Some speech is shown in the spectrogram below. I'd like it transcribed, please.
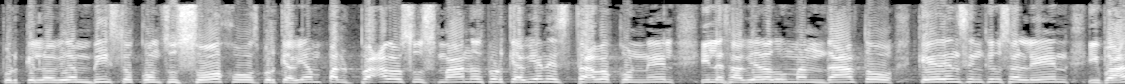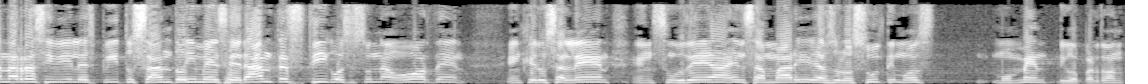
porque lo habían visto con sus ojos, porque habían palpado sus manos, porque habían estado con Él y les había dado un mandato, quédense en Jerusalén y van a recibir el Espíritu Santo y me serán testigos, es una orden en Jerusalén, en Judea, en Samaria y hasta los últimos momentos, digo, perdón,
